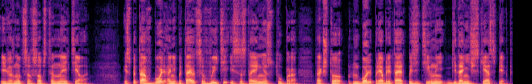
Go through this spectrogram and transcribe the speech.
и вернуться в собственное тело. Испытав боль, они пытаются выйти из состояния ступора, так что боль приобретает позитивный гедонический аспект.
